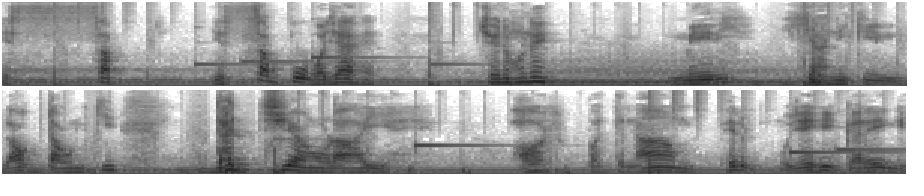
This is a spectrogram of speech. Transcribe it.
ये सब ये सब वो वजह है जिन्होंने मेरी, यानी कि लॉकडाउन की धज्जियाँ उड़ाई है। और बदनाम फिर मुझे ही करेंगे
